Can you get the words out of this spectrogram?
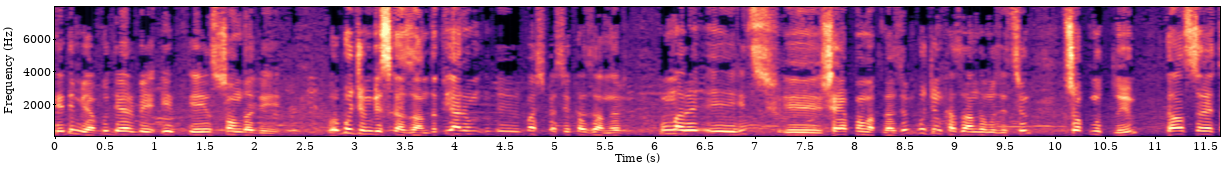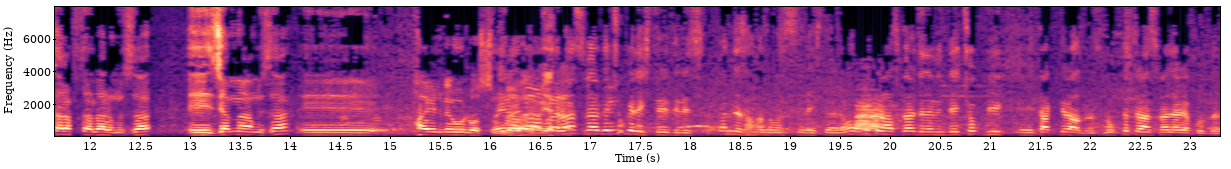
dedim ya bu derbi ilk değil son da değil. Bu, bugün biz kazandık. Yarın e, başkası kazanır. Bunları e, hiç e, şey yapmamak lazım. Bugün kazandığımız için çok mutluyum. Galatasaray taraftarlarımıza, e, camiamıza e, hayırlı ve uğurlu olsun. Sayın bu transferde çok eleştirdiniz. Ben de zaman zaman sizi eleştiriyorum ama bu transfer döneminde çok büyük e, takdir aldınız. Nokta transferler yapıldı.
